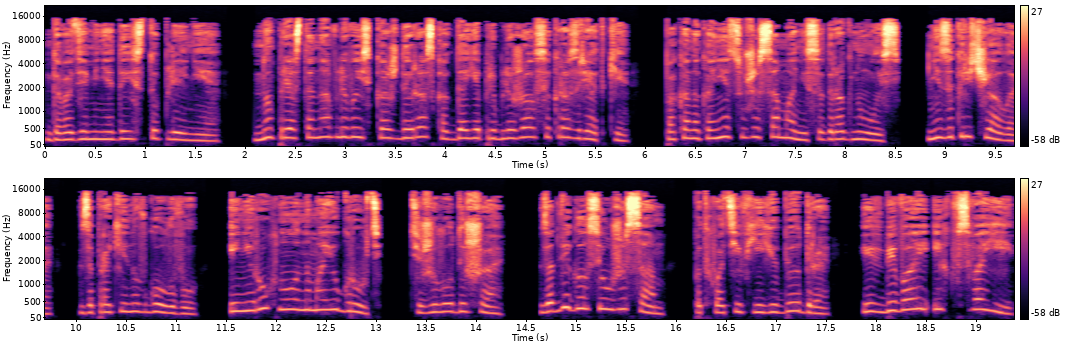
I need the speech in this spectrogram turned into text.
доводя меня до иступления, но приостанавливаясь каждый раз, когда я приближался к разрядке, пока, наконец, уже сама не содрогнулась, не закричала, запрокинув голову, и не рухнула на мою грудь, тяжело дыша. Задвигался уже сам, подхватив ее бедра и вбивая их в свои,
